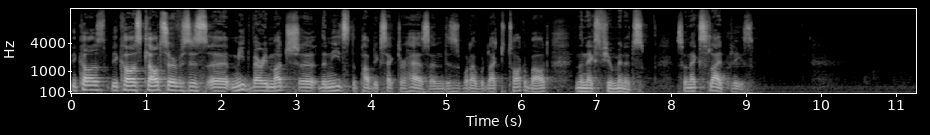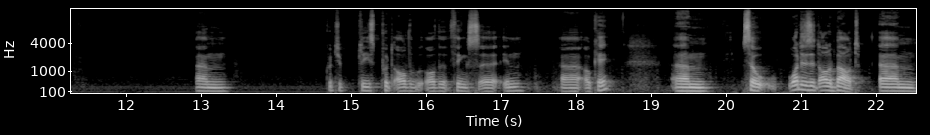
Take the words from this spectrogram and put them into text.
because, because cloud services uh, meet very much uh, the needs the public sector has, and this is what I would like to talk about in the next few minutes. So next slide, please. Um, could you please put all the, all the things uh, in? Uh, okay. Um, so what is it all about? Um,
